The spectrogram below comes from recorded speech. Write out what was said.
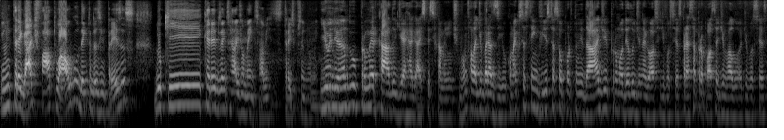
em entregar de fato algo dentro das empresas, do que querer 200 reais de aumento, sabe? 3% de aumento. E olhando para o mercado de RH especificamente, vamos falar de Brasil. Como é que vocês têm visto essa oportunidade para o modelo de negócio de vocês, para essa proposta de valor de vocês?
